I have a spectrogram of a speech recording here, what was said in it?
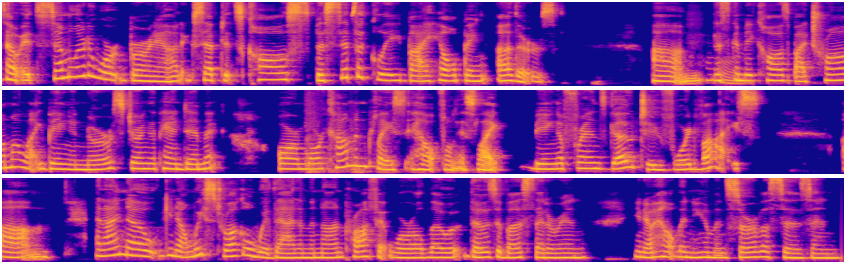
So it's similar to work burnout, except it's caused specifically by helping others. Um, This can be caused by trauma, like being a nurse during the pandemic, or more commonplace helpfulness, like being a friend's go to for advice. Um, and I know, you know, we struggle with that in the nonprofit world, though, those of us that are in, you know, health and human services. And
